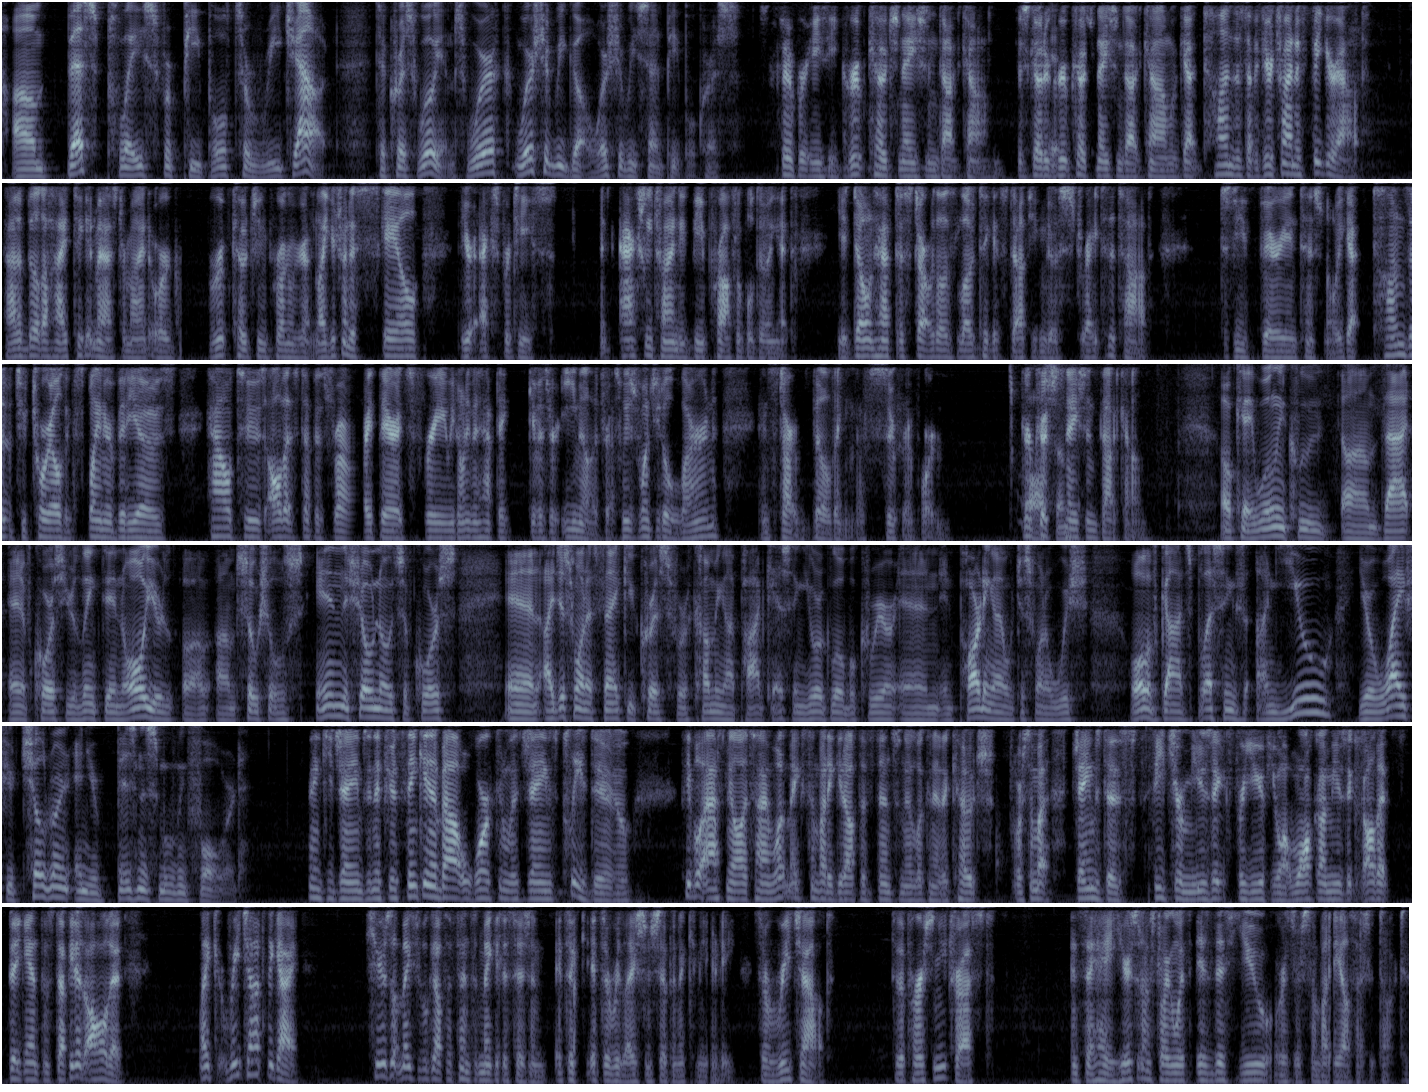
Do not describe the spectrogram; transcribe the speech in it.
Um, best place for people to reach out to Chris Williams. Where where should we go? Where should we send people, Chris? Super easy. Groupcoachnation.com. Just go to yeah. groupcoachnation.com. We've got tons of stuff. If you're trying to figure out how to build a high ticket mastermind or a group coaching program, like you're trying to scale your expertise and actually trying to be profitable doing it, you don't have to start with those low ticket stuff. You can go straight to the top just be very intentional. We got tons of tutorials, explainer videos, how to's, all that stuff is right, right there. It's free. We don't even have to give us your email address. We just want you to learn and start building. That's super important. GroupCoachNation.com. Okay, we'll include um, that and, of course, your LinkedIn, all your uh, um, socials in the show notes, of course. And I just want to thank you, Chris, for coming on podcasting your global career. And in parting, I just want to wish all of God's blessings on you, your wife, your children, and your business moving forward. Thank you, James. And if you're thinking about working with James, please do. People ask me all the time, what makes somebody get off the fence when they're looking at a coach or somebody? James does feature music for you if you want walk on music, all that big anthem stuff. He does all of it. Like, reach out to the guy. Here's what makes people get off the fence and make a decision. It's a it's a relationship in a community. So reach out to the person you trust and say, hey, here's what I'm struggling with. Is this you or is there somebody else I should talk to?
